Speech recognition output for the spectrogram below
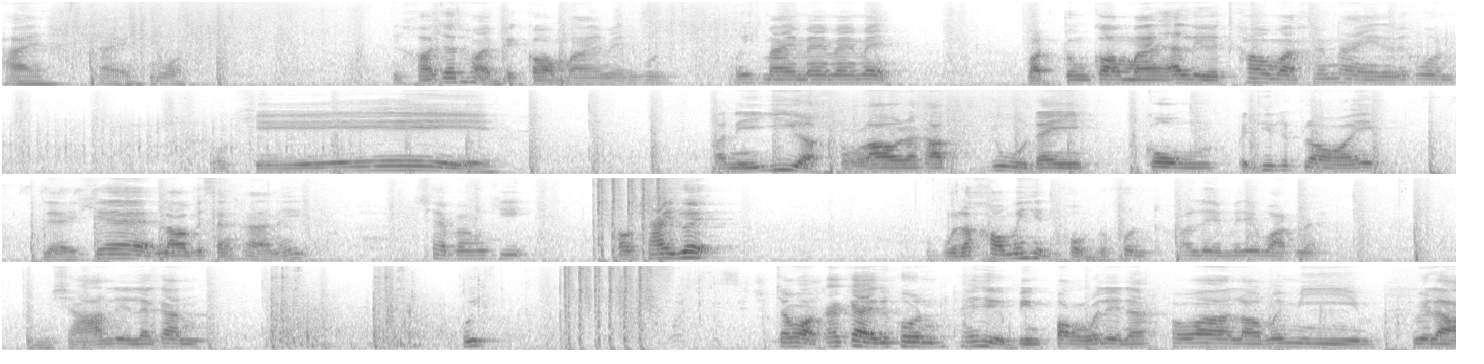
ภัยหายทั้งหมดนี่เขาจะถอยไปกองไม้ไหมทุกคนเฮ้ยไม่ไม่ไม่ไม่บอดตรงกองไม้อเลือดเข้ามาข้างในนะทุกคน โอเค ตอนนี้เหยื่อของเรานะครับ อยู่ในกรงเป็นที่เรียบร้อย เหลือแค่เราไปสังหารให้ใช่ป่ะเมื่อกี้เอาใช่ด้วย โอ้โห แล้วเขาไม่เห็นผมทุกคนเขาเลยไม่ได้วัดนะ ผมชาร์จเลยแล้วกันอุ้ยจังหวะใกล้ๆทุกคนให้ถือปิงปองไว้เลยนะ เพราะว่าเราไม่มีเวลา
